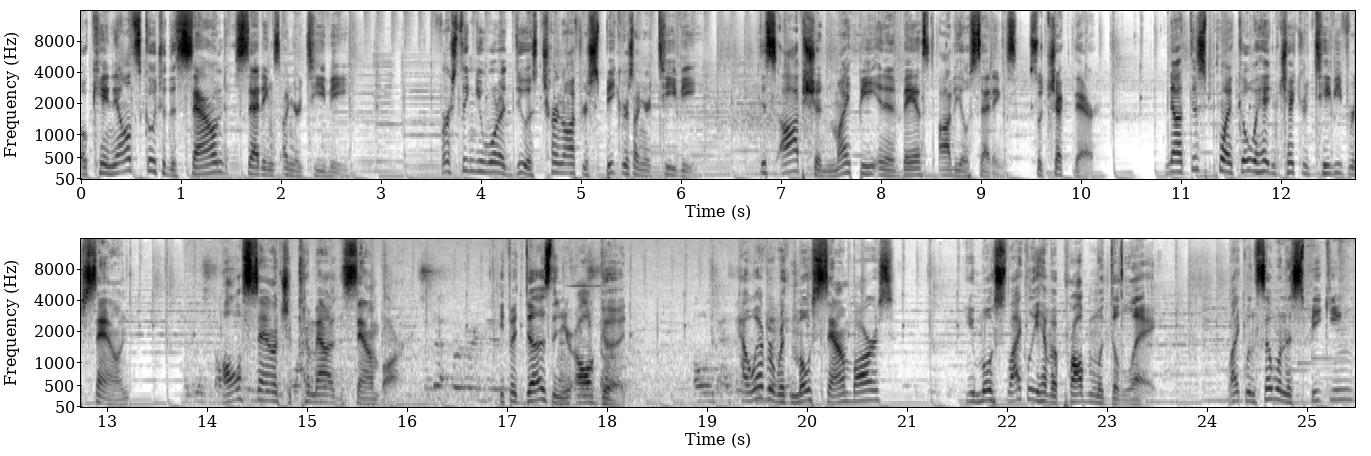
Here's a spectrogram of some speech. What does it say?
Okay, now let's go to the sound settings on your TV. First thing you want to do is turn off your speakers on your TV. This option might be in advanced audio settings, so check there. Now at this point, go ahead and check your TV for sound. All sound should come out of the soundbar. If it does, then you're all good. However, with most soundbars, you most likely have a problem with delay. Like when someone is speaking,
